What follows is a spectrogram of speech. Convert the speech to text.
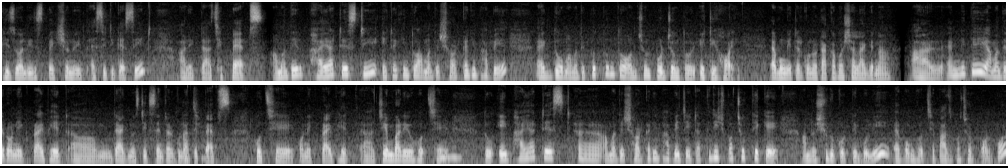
visual inspection with acetic acid আর একটা আছে প্যাপস আমাদের ভায়া টেস্টটি এটা কিন্তু আমাদের সরকারিভাবে একদম আমাদের প্রত্যন্ত অঞ্চল পর্যন্ত এটি হয় এবং এটার কোনো টাকা পয়সা লাগে না। আর এমনিতেই আমাদের অনেক প্রাইভেট ডায়াগনস্টিক সেন্টারগুলোতে। প্যাপস হচ্ছে অনেক প্রাইভেট চেম্বারেও হচ্ছে। তো এই ভায়া টেস্ট আমাদের সরকারিভাবে যেটা তিরিশ বছর থেকে আমরা শুরু করতে বলি এবং হচ্ছে পাঁচ বছর পর পর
